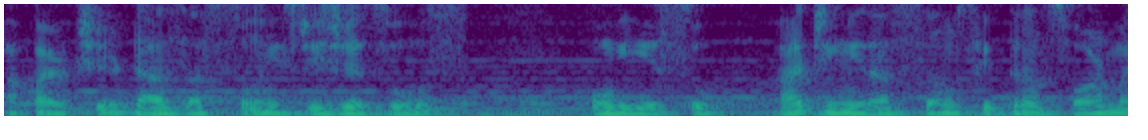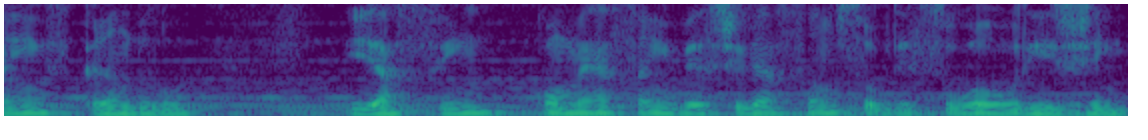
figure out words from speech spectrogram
a partir das ações de Jesus. Com isso, a admiração se transforma em escândalo e assim começa a investigação sobre sua origem,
